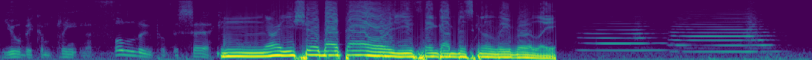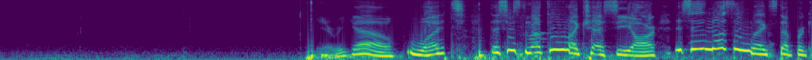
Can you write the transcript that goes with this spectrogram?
You'll be completing a full loop of the circuit. Mm, are you sure about that, or do you think I'm just gonna leave early? Here we go. What? This is nothing like SCR. This is nothing like Stepford.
